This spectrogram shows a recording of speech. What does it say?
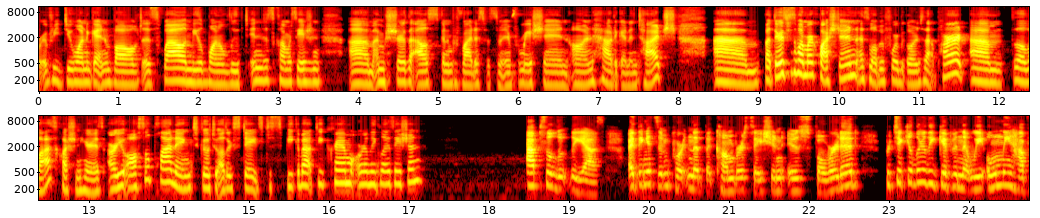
if you do want to get involved as well and be want to looped in this conversation. Um, I'm sure that Alice is going to provide us with some information on how to get in touch. Um, but there's just one more question as well before we go into that part. Um, the last question here is Are you also planning to go to other states to speak about decrim or legalization? Absolutely, yes. I think it's important that the conversation is forwarded particularly given that we only have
